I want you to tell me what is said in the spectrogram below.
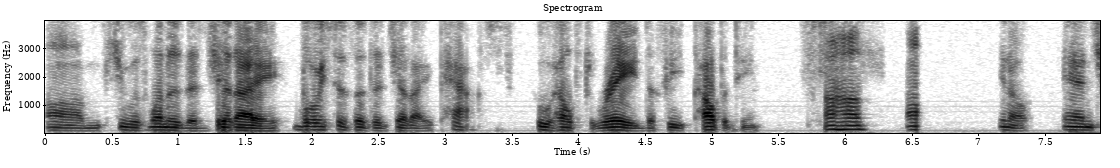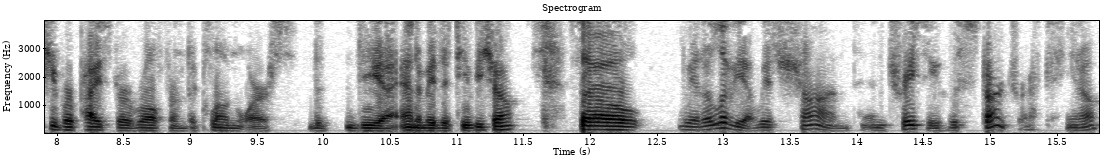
Um, she was one of the Jedi voices of the Jedi past who helped Rey defeat Palpatine. Uh-huh. Um, you know, and she reprised her role from the Clone Wars, the, the uh, animated TV show. So we had Olivia, we had Sean and Tracee, was Star Trek, you know.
